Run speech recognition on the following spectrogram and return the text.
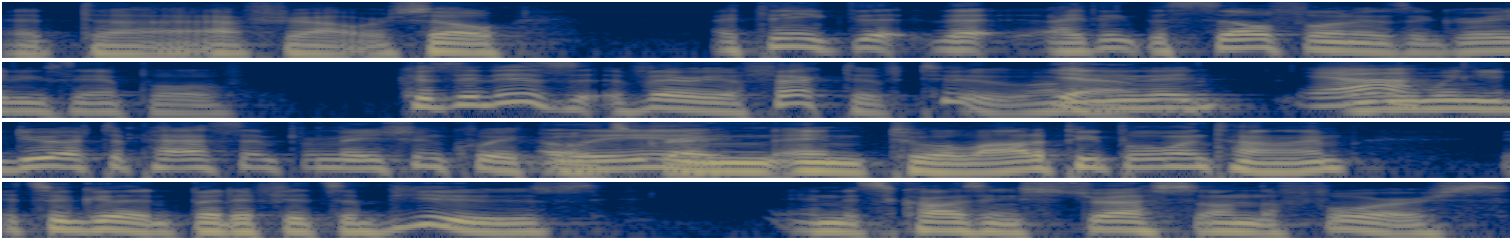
at uh, after hours. So I think that, that I think the cell phone is a great example of because it is very effective too. I Yeah. mean, it, I Yeah. mean, when you do have to pass information quickly great. and, and to a lot of people in time, it's a good. But if it's abused and it's causing stress on the force,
